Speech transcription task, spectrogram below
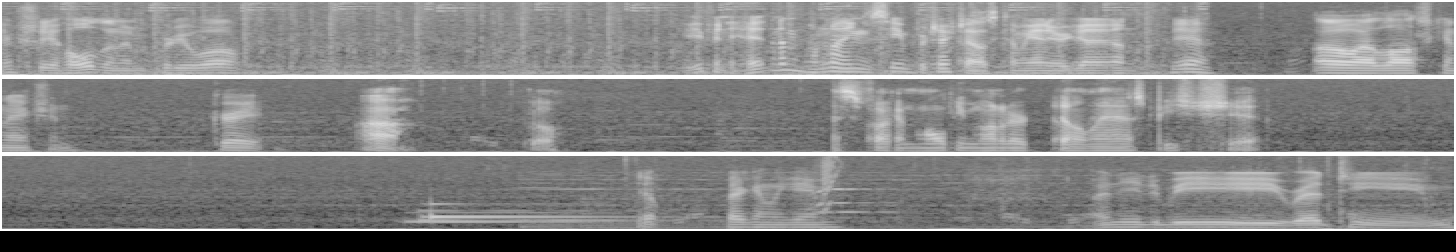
Actually holding him pretty well. You even hitting him? I'm not even seeing projectiles coming out of your gun. Yeah. Oh, I lost connection. Great. Ah, cool. That's fucking multi-monitor dumbass piece of shit. Yep, back in the game. I need to be red team.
